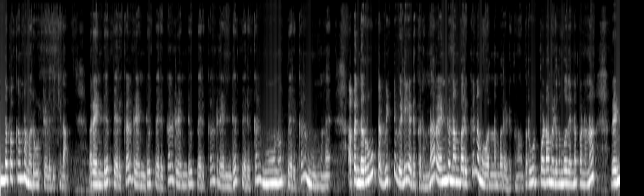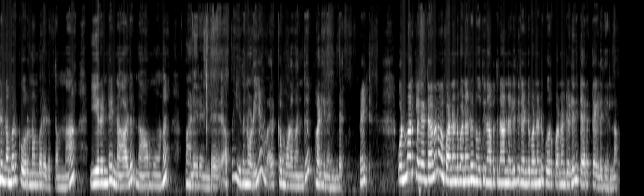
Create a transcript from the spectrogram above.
இந்த பக்கம் நம்ம ரூட் எழுதிக்கலாம். ரெண்டு பெருக்கல் ரெண்டு பெருக்கல் ரெண்டு பெருக்கல் ரெண்டு பெருக்கல் மூணு பெருக்கல் மூணு. அப்போ இந்த ரூட்டை விட்டு வெளியே எடுக்கணும்னா ரெண்டு நம்பருக்கு நம்ம ஒரு நம்பர் எடுக்கணும். அப்போ ரூட் போடாமல் எழுதும்போது என்ன பண்ணணும்? ரெண்டு நம்பருக்கு ஒரு நம்பர் எடுத்தோம்னா இரண்டு நாலு நான் மூணு பன்னிரெண்டு அப்போ இதனுடைய வர்க்கமூலம் வந்து பன்னிரெண்டு ரைட் ஒன் மார்க்கில் கேட்டாங்கன்னா நம்ம பன்னெண்டு பன்னெண்டு நூற்றி நாற்பத்தி நாலு எழுதி ரெண்டு பன்னெண்டுக்கு ஒரு பன்னெண்டு எழுதி டைரெக்டாக எழுதிடலாம்.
